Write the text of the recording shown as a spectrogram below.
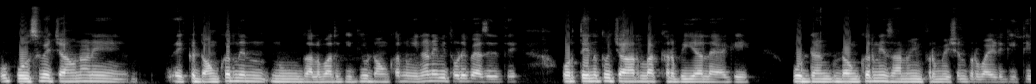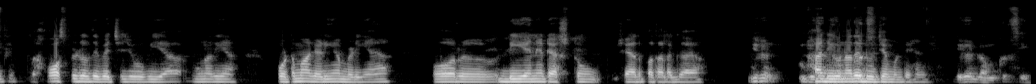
ਉਹ ਪੁਲਿਸ ਵਿੱਚ ਆ ਉਹਨਾਂ ਨੇ ਇੱਕ ਡੌਂਕਰ ਦੇ ਨੂੰ ਗੱਲਬਾਤ ਕੀਤੀ ਉਹ ਡੌਂਕਰ ਨੂੰ ਇਹਨਾਂ ਨੇ ਵੀ ਥੋੜੇ ਪੈਸੇ ਦਿੱਤੇ ਔਰ 3 ਤੋਂ 4 ਲੱਖ ਰੁਪਈਆ ਲੈ ਕੇ ਉਹ ਡੌਂਕਰ ਨੇ ਸਾਨੂੰ ਇਨਫੋਰਮੇਸ਼ਨ ਪ੍ਰੋਵਾਈਡ ਕੀਤੀ ਵੀ ਹਸਪੀਟਲ ਦੇ ਵਿੱਚ ਜੋ ਵੀ ਆ ਉਹਨਾਂ ਦੀਆਂ ਫੋਟੋਆਂ ਜਿਹੜੀਆਂ ਮਿਲੀਆਂ ਆ ਔਰ ਡੀਐਨਏ ਟੈਸਟ ਤੋਂ ਸ਼ਾਇਦ ਪਤਾ ਲੱਗਾ ਆ। ਹਾਂਜੀ ਉਹਨਾਂ ਦੇ ਦੂਜੇ ਮੁੰਡੇ ਹਾਂਜੀ। ਜਿਹੜਾ ਡਾਕਟਰ ਸੀ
